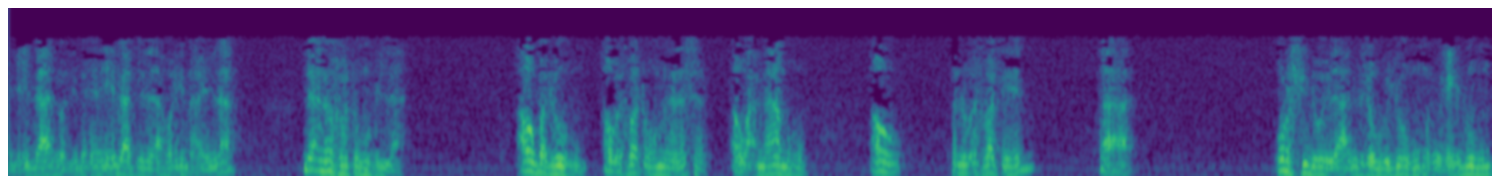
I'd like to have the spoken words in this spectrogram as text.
العباد والإيمان يعني عباد الله وإيماء الله لأنهم إخوتهم في الله. أو بنوهم أو إخوتهم من النسب أو أعمامهم أو بنو إخوتهم فأرشدوا إلى أن يزوجوهم ويعينوهم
